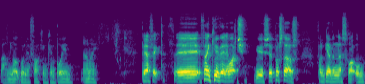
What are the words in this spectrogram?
But I'm not going to fucking complain, am I? Perfect. Uh, thank you very much, you superstars, for giving this little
